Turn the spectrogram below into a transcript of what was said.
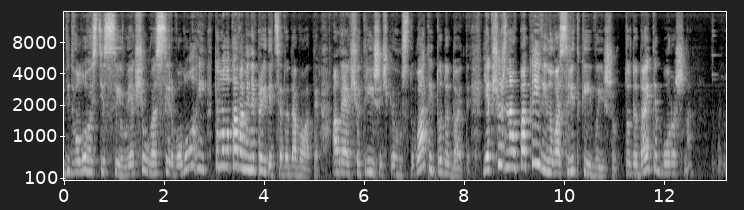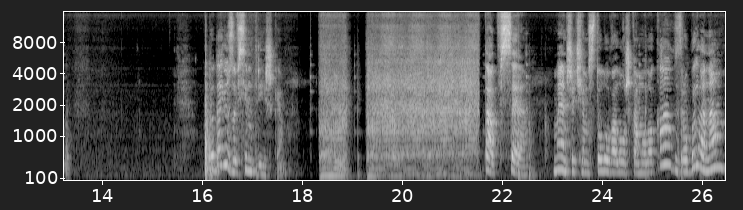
від вологості сиру. Якщо у вас сир вологий, то молока вам і не прийдеться додавати. Але якщо трішечки густуватий, то додайте. Якщо ж навпаки він у вас рідкий вийшов, то додайте борошна. Додаю зовсім трішки. Так, все. Менше, ніж столова ложка молока, зробила нам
